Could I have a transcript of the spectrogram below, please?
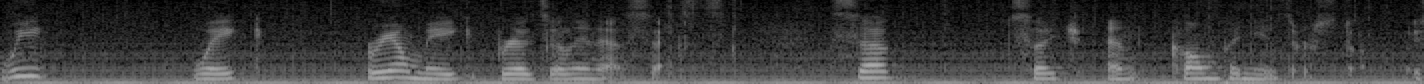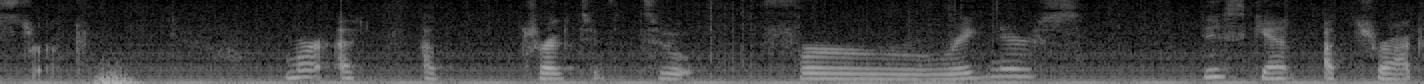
weak, weak real make Brazilian assets, such, such and companies are struck. More attractive to foreigners, this can attract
